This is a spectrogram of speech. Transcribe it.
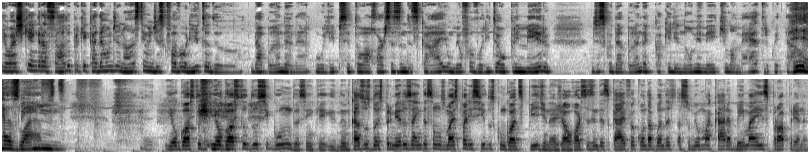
Eu acho que é engraçado porque cada um de nós tem um disco favorito do, da banda, né? O Lip citou a Horses in the Sky, o meu favorito é o primeiro disco da banda, com aquele nome meio quilométrico e tal. He has bem- left. E eu gosto, e eu gosto do segundo, assim, que no caso os dois primeiros ainda são os mais parecidos com Godspeed, né? Já o Horses in the Sky foi quando a banda assumiu uma cara bem mais própria, né?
